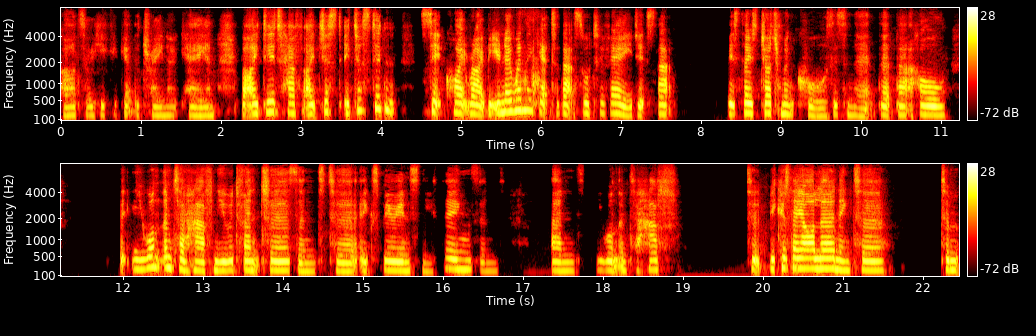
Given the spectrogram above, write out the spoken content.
card so he could get the train okay. And but I did have, I just, it just didn't sit quite right. But you know, when they get to that sort of age, it's that, it's those judgment calls, isn't it? That that whole, that you want them to have new adventures and to experience new things, and and you want them to have to because they are learning to to to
